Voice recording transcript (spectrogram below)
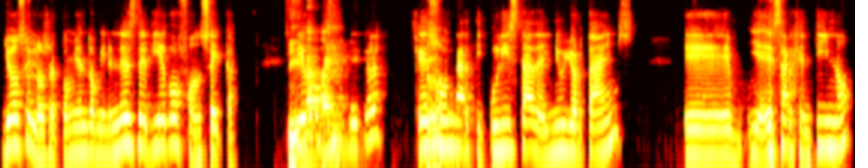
Yo se los recomiendo, miren, es de Diego Fonseca. Diego ah, Fonseca es Perdón. un articulista del New York Times, eh, y es argentino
